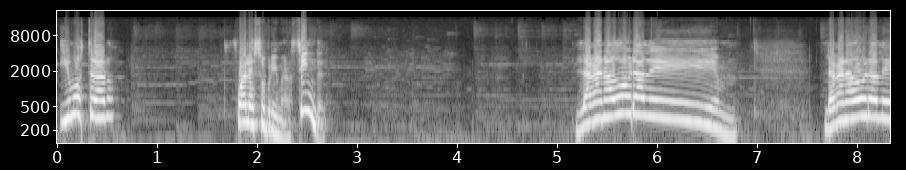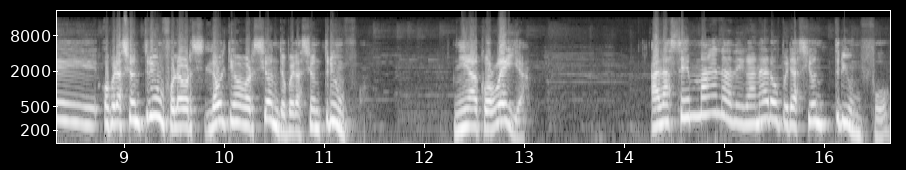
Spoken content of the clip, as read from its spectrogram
y mostrar cuál es su primer single. La ganadora de. La ganadora de Operación Triunfo, la, última versión de Operación Triunfo, Nia Correia, a la semana de ganar Operación Triunfo,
